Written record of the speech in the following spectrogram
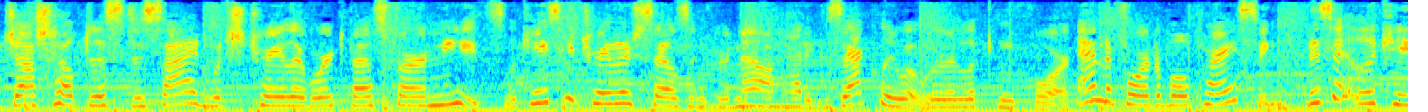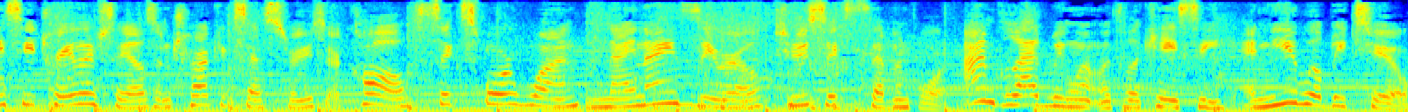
Josh helped us decide which trailer worked best for our needs. Lucchese Trailer Sales in Grinnell had exactly what we were looking for and affordable pricing. Visit Lucchese Trailer Sales and Truck Accessories or call 641 990 2674. I'm glad we went with Lucchese, and you will be too.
